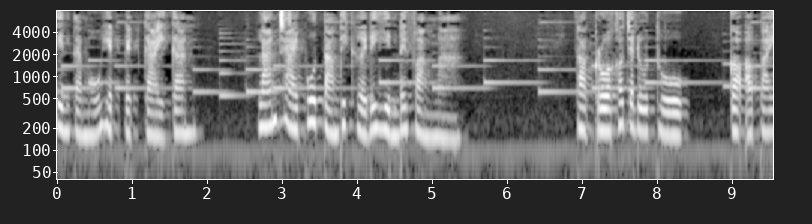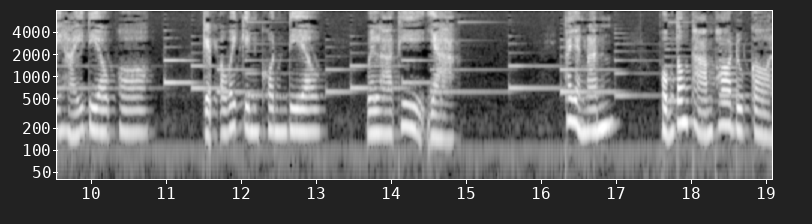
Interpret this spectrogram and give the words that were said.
กินแต่หมูเห็ดเป็ดไก่กัน ล้านชายพูดตามที่เคยได้ยินได้ฟังมา ถ้ากลัวเขาจะดูถูก ก็เอาไปหายเดียวพอ เก็บเอาไว้กินคนเดียว เวลาที่อยาก ถ้าอย่างนั้น ผมต้องถามพ่อดูก่อน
